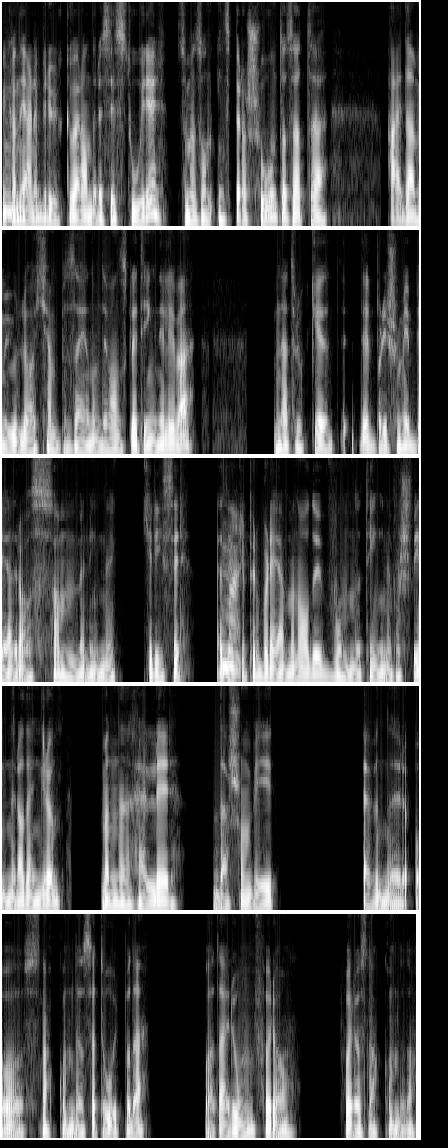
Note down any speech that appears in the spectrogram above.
Vi kan Mm. gjerne bruke hverandres historier som en sånn inspirasjon til å si at eh, hei, det er mulig å kjempe seg gjennom de vanskelige tingene i livet. Men jeg tror ikke det blir så mye bedre av å sammenligne kriser. Jeg tror Nei. ikke problemene og de vonde tingene forsvinner av den grunn, men heller dersom vi evner å snakke om det og sette ord på det, og at det er rom for å, for å snakke om det, da.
